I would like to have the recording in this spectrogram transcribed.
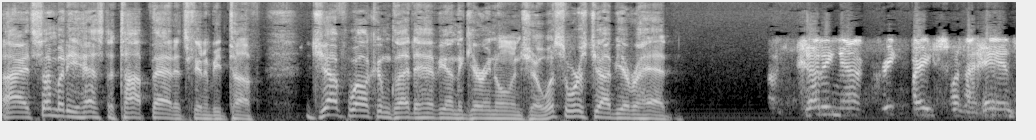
All right, somebody has to top that. It's going to be tough. Jeff, welcome. Glad to have you on the Gary Nolan Show. What's the worst job you ever had? cutting out creek banks with a hand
